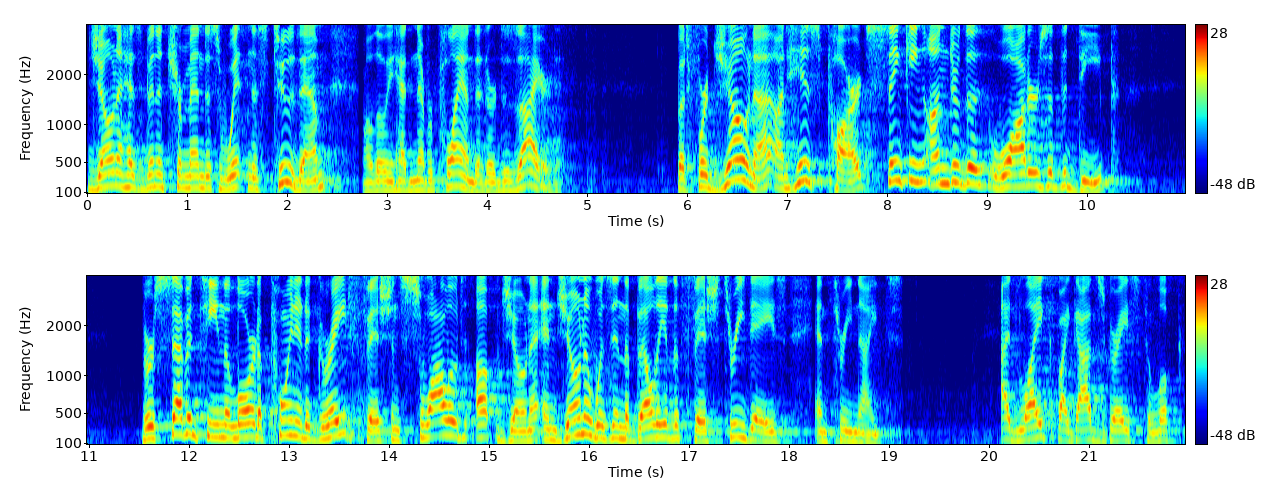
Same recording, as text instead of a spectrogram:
Jonah has been a tremendous witness to them, although he had never planned it or desired it. But for Jonah, on his part, sinking under the waters of the deep, verse 17 the Lord appointed a great fish and swallowed up Jonah, and Jonah was in the belly of the fish three days and three nights. I'd like, by God's grace, to look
